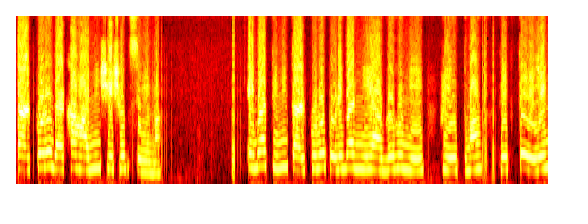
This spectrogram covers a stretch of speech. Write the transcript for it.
তারপরও দেখা হয়নি সেসব সিনেমা। এবার তিনি তার পুরো পরিবার নিয়ে আগ্রহ নিয়ে প্রিয়তমা দেখতে এলেন,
